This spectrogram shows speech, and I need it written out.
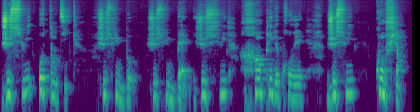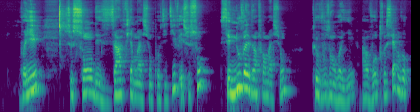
je suis authentique, je suis beau, je suis belle, je suis rempli de projets, je suis confiant. Vous voyez, ce sont des affirmations positives et ce sont ces nouvelles informations que vous envoyez à votre cerveau.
